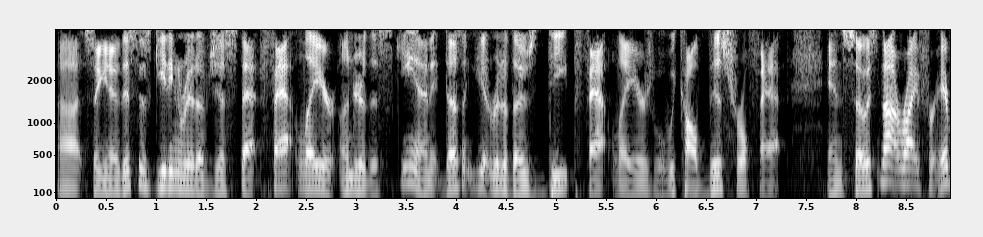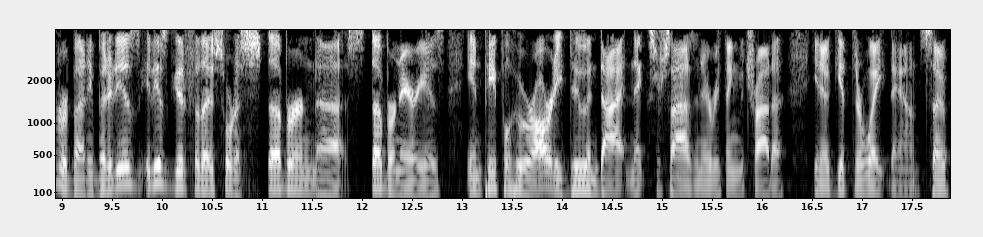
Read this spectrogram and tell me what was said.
Uh, so you know, this is getting rid of just that fat layer under the skin. It doesn't get rid of those deep fat layers, what we call visceral fat, and so it's not right for everybody. But it is it is good for those sort of stubborn uh, stubborn areas in people who are already doing diet and exercise and everything to try to you know get their weight down. So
